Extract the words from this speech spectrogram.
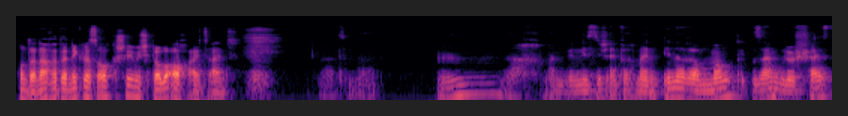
Und danach hat der Niklas auch geschrieben, ich glaube auch 1-1. Warte mal. Hm, Ach, Mann, wenn jetzt nicht einfach mein innerer Monk sagen würde, scheiß.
